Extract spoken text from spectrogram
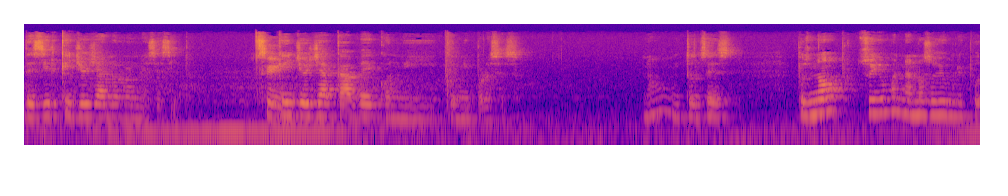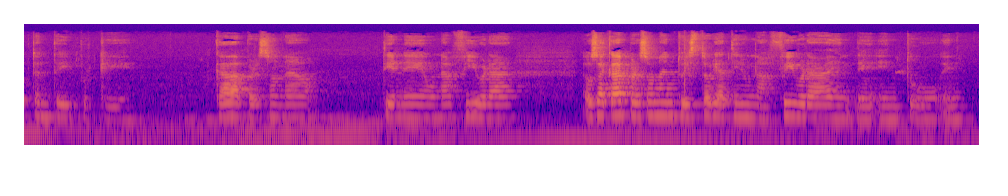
decir que yo ya no lo necesito. Que yo ya acabé con mi, con mi proceso. ¿No? Entonces, pues no, soy humana, no soy omnipotente y porque cada persona tiene una fibra, o sea, cada persona en tu historia tiene una fibra en, en, tu, en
